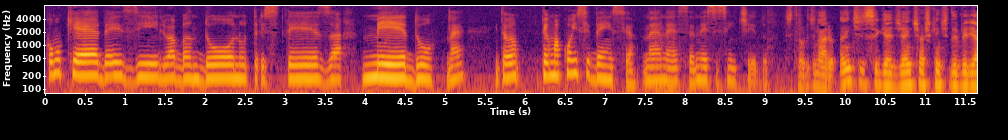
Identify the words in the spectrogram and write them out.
como queda, exílio, abandono, tristeza, medo, né? Então tem uma coincidência né, nessa, nesse sentido. Extraordinário. Antes de seguir adiante, acho que a gente deveria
